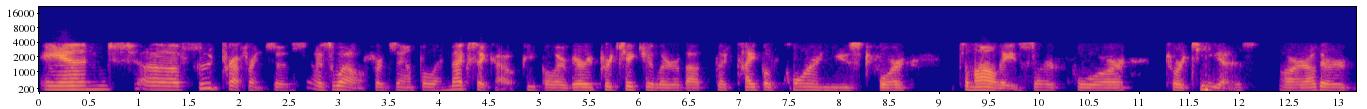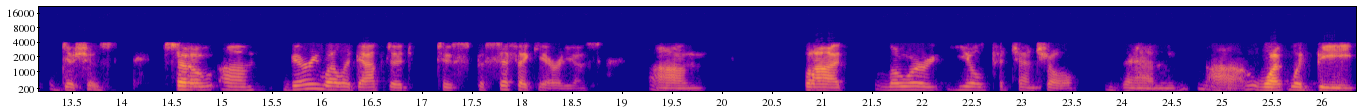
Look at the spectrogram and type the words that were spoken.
and uh, food preferences as well. For example, in Mexico, people are very particular about the type of corn used for tamales or for tortillas or other dishes. So, um, very well adapted to specific areas, um, but lower yield potential than uh, what would be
